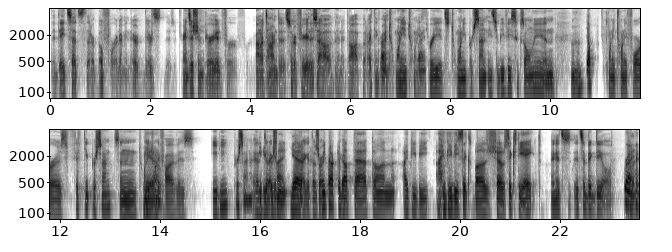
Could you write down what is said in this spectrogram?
the date sets that are built for it. I mean, there, there's there's a transition period for, for amount of time to sort of figure this out and adopt. But I think right. by 2023, right. it's 20 percent needs to be V6 only, and mm-hmm. yep, 2024 is 50 percent, and 2025 yeah. is eighty percent. Uh, eighty percent. Yeah, did I get those right? We talked about that on IPv IPv6 Buzz show sixty eight, and it's it's a big deal. Right.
